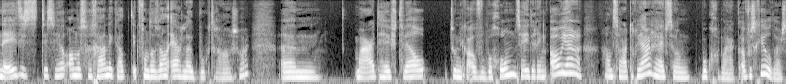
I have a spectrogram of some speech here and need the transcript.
Nee, het is, het is heel anders gegaan. Ik, had, ik vond dat wel een erg leuk boek trouwens. hoor. Um, maar het heeft wel toen ik erover begon, zei iedereen... oh ja, Hans Hartog Jager heeft zo'n boek gemaakt over schilders.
